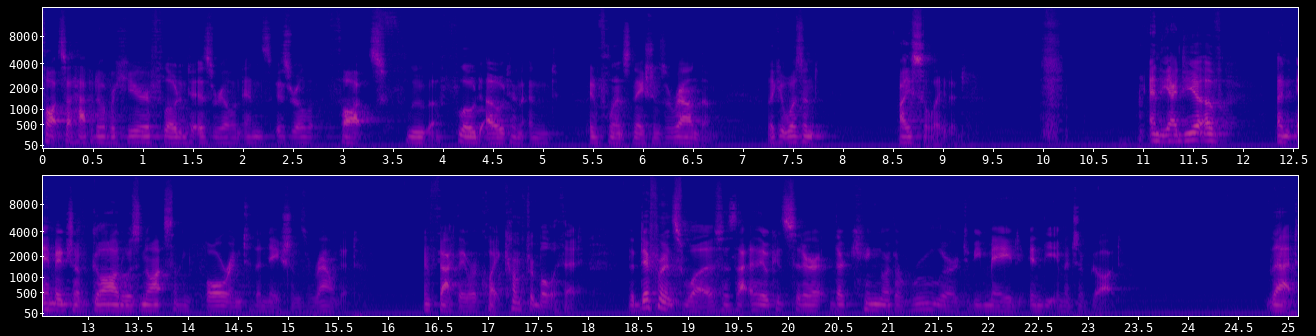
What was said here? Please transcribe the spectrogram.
thoughts that happened over here flowed into Israel, and, Israel thoughts flew, flowed out and, and influenced nations around them. Like it wasn't isolated. And the idea of an image of God was not something foreign to the nations around it. In fact, they were quite comfortable with it. The difference was is that they would consider their king or the ruler to be made in the image of God. That,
